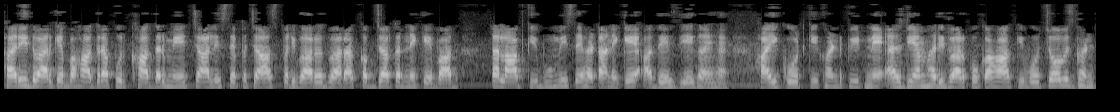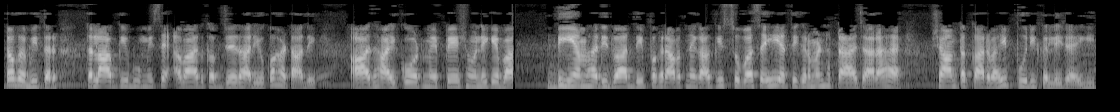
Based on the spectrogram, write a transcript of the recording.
हरिद्वार के बहादरापुर खादर में 40 से 50 परिवारों द्वारा कब्जा करने के बाद तालाब की भूमि से हटाने के आदेश दिए गए हैं। हाई कोर्ट की खंडपीठ ने एसडीएम हरिद्वार को कहा कि वो 24 घंटों के भीतर तालाब की भूमि से अवैध कब्जेदारियों को हटा दे। आज हाई कोर्ट में पेश होने के बाद डीएम हरिद्वार दीपक रावत ने कहा कि सुबह से ही अतिक्रमण हटाया जा रहा है। शाम तक कार्रवाई पूरी कर ली जाएगी।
